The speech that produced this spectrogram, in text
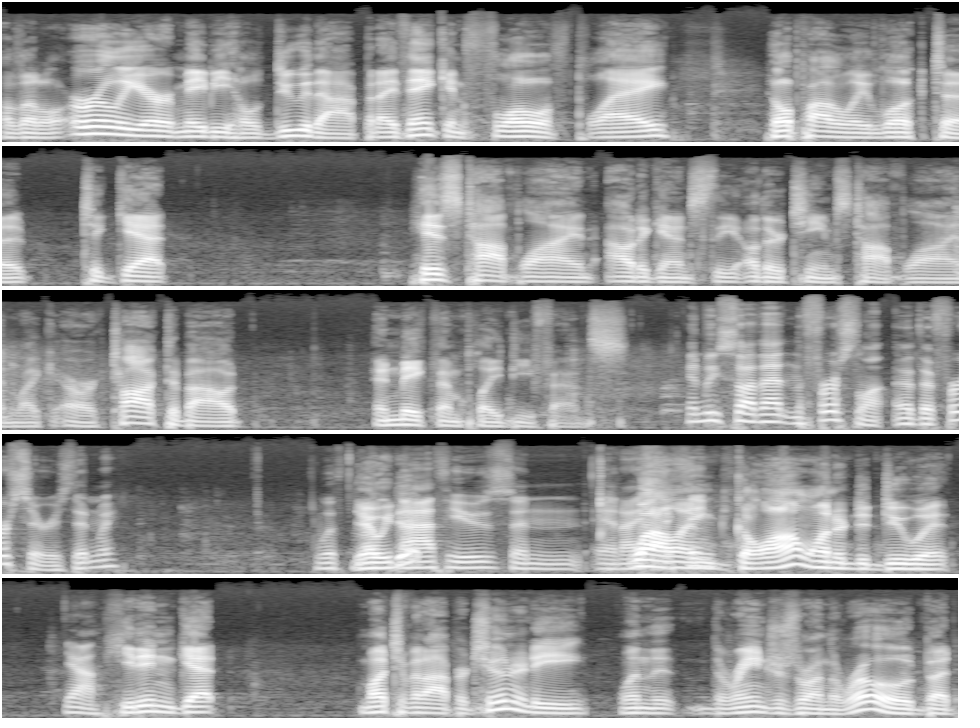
a little earlier. Maybe he'll do that. But I think in flow of play, he'll probably look to to get his top line out against the other team's top line, like Eric talked about, and make them play defense. And we saw that in the first line, uh, the first series, didn't we? With Yeah, we did. Matthews and and I, well, I and Gallant wanted to do it. Yeah. he didn't get much of an opportunity when the, the Rangers were on the road, but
